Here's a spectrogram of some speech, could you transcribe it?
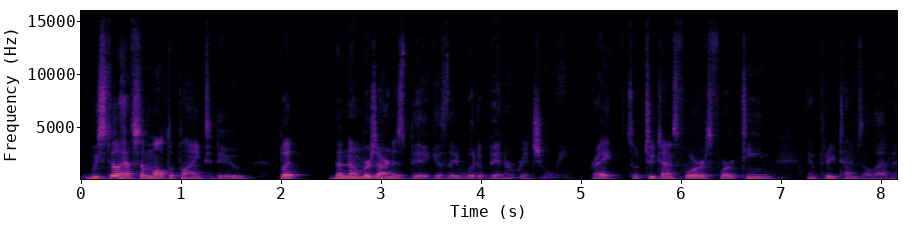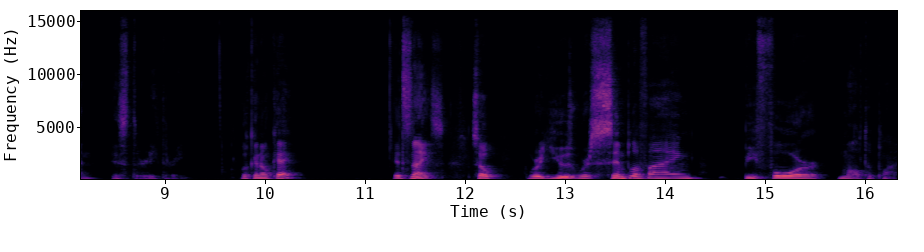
we still have some multiplying to do, but the numbers aren't as big as they would have been originally, right? So 2 times 4 is 14, and 3 times 11 is 33. Looking okay? It's nice. So we're use, we're simplifying before multiplying,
